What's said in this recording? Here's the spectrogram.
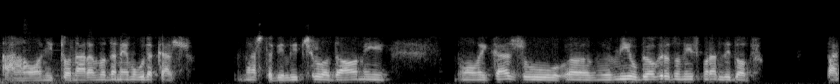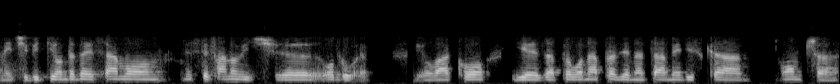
A oni to naravno da ne mogu da kažu. Na šta bi ličilo da oni ovaj, kažu uh, mi u Beogradu nismo radili dobro. Pa neće biti onda da je samo Stefanović uh, odgovoran. I ovako je zapravo napravljena ta medijska omča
